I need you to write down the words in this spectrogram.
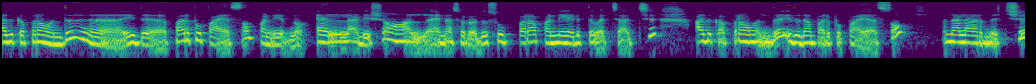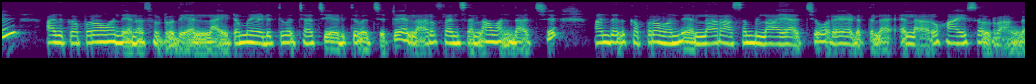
அதுக்கப்புறம் வந்து இது பருப்பு பாயசம் பண்ணியிருந்தோம். எல்லா டிஷ்ஷும் என்ன சொல்கிறது சூப்பராக பண்ணி எடுத்து வச்சாச்சு. அதுக்கப்புறம் வந்து இதுதான் பருப்பு பாயாசம். நல்லா இருந்துச்சு. அதுக்கப்புறம் வந்து என்ன சொல்கிறது எல்லா ஐட்டமும் எடுத்து வச்சாச்சு. எடுத்து வச்சுட்டு எல்லாரும் ஃப்ரெண்ட்ஸ் எல்லாம் வந்தாச்சு. வந்ததுக்கப்புறம் வந்து எல்லோரும் அசம்பிள் ஆயாச்சு. ஒரே இடத்துல எல்லாரும் ஹாய் சொல்கிறாங்க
